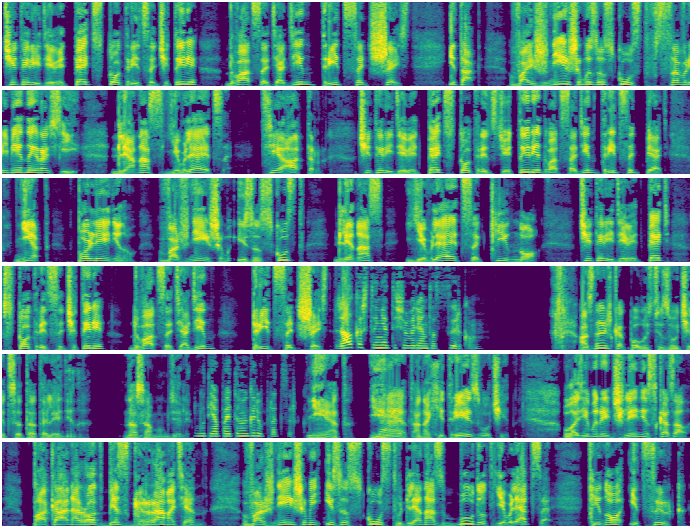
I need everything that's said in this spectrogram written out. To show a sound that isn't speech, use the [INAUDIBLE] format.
495 134 21 36. Итак, важнейшим из искусств современной России для нас является театр – 495-134-21-35. Нет, по Ленину важнейшим из искусств для нас является кино. 495-134-21-36. Жалко, что нет еще варианта с цирком. А знаешь, как полностью звучит цитата Ленина? На самом деле. Вот я поэтому и говорю про цирк. Нет, нет, так. она хитрее звучит. Владимир Ильич Ленин сказал, пока народ безграмотен, важнейшими из искусств для нас будут являться кино и цирк.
